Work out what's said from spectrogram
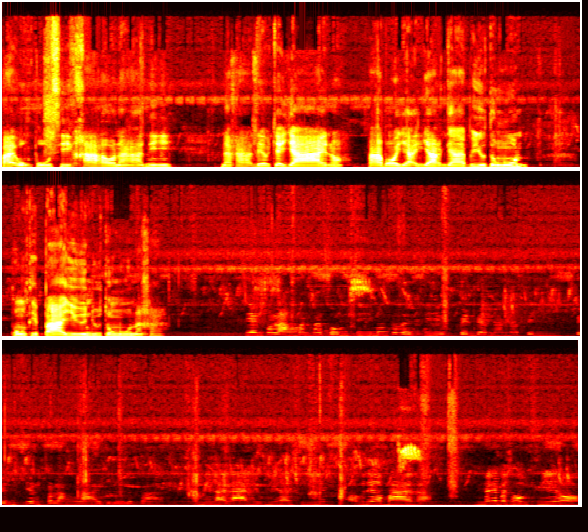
ป้ายองค์ปู่สีขาวนะคะ นี่นะคะ เดี๋ยวจะย้ายเนาะป้าบอกอยากอยากย้ายไปอยู่ตรงนู้น ตรงที่ป้ายืนอยู่ตรงนู้นนะคะ เสี้ยนฝรั่งมันผสมสีมันก็เลยสีเป็นแบบนั้นนะเป็นเป็นเสี้ยนฝรั่งลายไปเลยละป้ามีหลายลายอยู่มีหลายสีเอาไม่ได้เอามาน่ะไม่ได้ผสมสีหรอก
